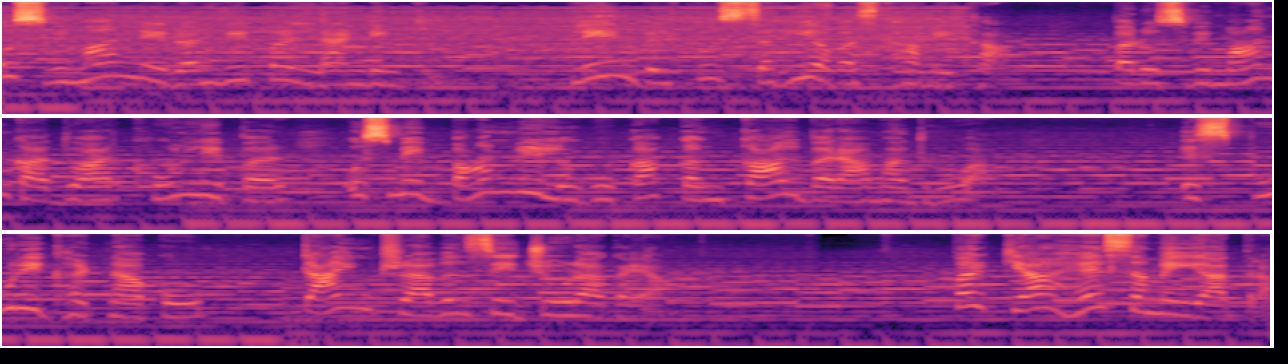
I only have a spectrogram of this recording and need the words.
उस विमान ने रनवे पर लैंडिंग की। प्लेन बिल्कुल सही अवस्था में था, पर उस विमान का द्वार खोलने पर उसमें बानवे लोगों का कंकाल बरामद हुआ। इस पूरी घटना को टाइम ट्रैवल से जोड़ा गया। पर क्या है समय यात्रा?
